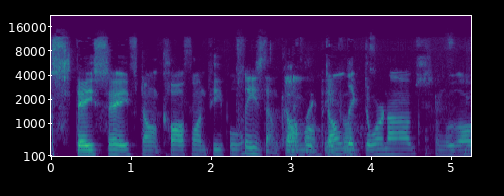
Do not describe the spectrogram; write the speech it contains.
Stay safe. Don't cough on people. Please don't cough Don't on lick, don't lick doorknobs, and we'll all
